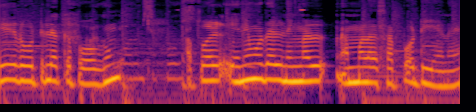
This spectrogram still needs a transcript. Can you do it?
ഈ റൂട്ടിലൊക്കെ പോകും. അപ്പോൾ ഇനി മുതൽ നിങ്ങൾ നമ്മളെ സപ്പോർട്ട് ചെയ്യണേ.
